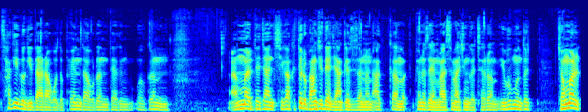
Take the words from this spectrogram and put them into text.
사기극이다라고도 표현다고 그러는데 그뭐 그런 아무 말 대잔치가 그대로 방치되지 않기 위해서는 아까 변호사님 말씀하신 것처럼 이 부분도 정말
